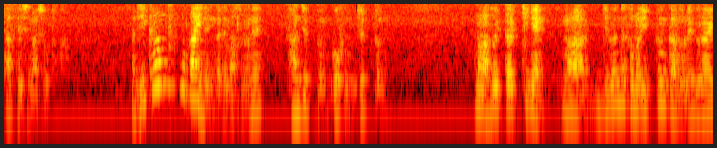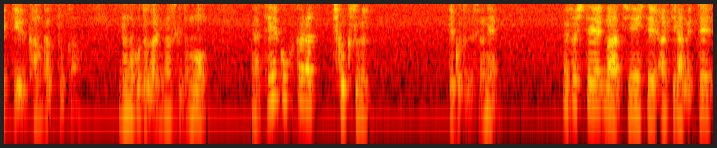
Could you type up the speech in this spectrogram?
達成しましょうと時間の概念が出ますよね。30分5分10分。まあそういった期限まあ自分でその1分間どれぐらいっていう感覚とかいろんなことがありますけども帝国から遅刻するっていうことですよね。そしてまあ遅延して諦めて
